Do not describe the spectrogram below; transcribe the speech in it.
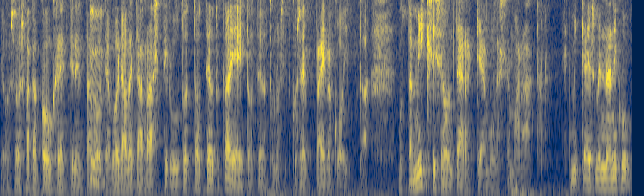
Joo, se olisi vaikka konkreettinen tavoite mm. voidaan vetää rastiruutu, että toteutu tai ei toteutunut sitten, kun se päivä koittaa. Mutta miksi se on tärkeä mulle se maraton? Et mikä, jos mennään niin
